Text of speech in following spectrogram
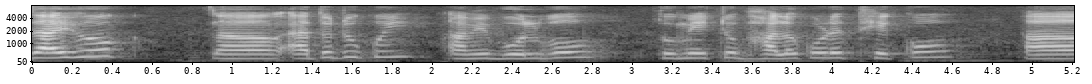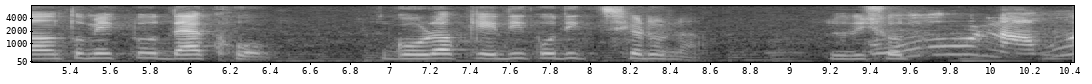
যাই হোক এতটুকুই আমি বলব তুমি একটু ভালো করে থেকো তুমি একটু দেখো। গৌরবকে এদিক ওদিক ছেড়ো না। যদি সত্যি নামও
